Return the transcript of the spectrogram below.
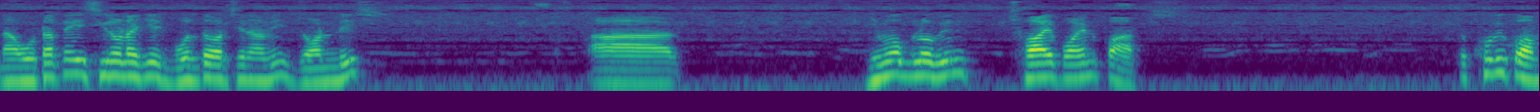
না, ওটাতেই ছিল নাকি, বলতে পারছি না আমি জন্ডিস আর হিমোগ্লোবিন ছয় পয়েন্ট পাঁচ। তো খুবই কম।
